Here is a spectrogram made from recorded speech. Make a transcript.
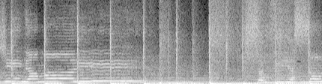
pagine amori Sofia, São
